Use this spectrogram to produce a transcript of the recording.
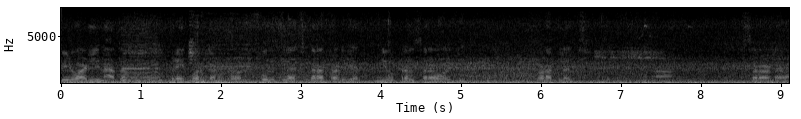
वाढली ना आता. ब्रेकवर कंट्रोल फुल क्लच करा थर्ड गिअर न्यूट्रल सरळ वरती. थोडा क्लच सरळ ठेवा.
